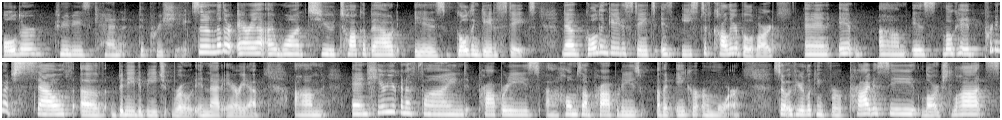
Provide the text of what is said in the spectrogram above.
older communities can depreciate. So another area I want to talk about is Golden Gate Estates. Now, Golden Gate Estates is east of Collier Boulevard, and it um, is located pretty much south of Bonita Beach Road in that area. Um, and here you're going to find properties, uh, homes on properties of an acre or more. So if you're looking for privacy, large lots,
